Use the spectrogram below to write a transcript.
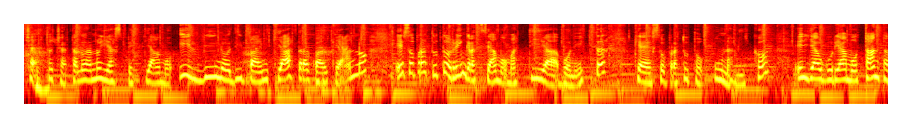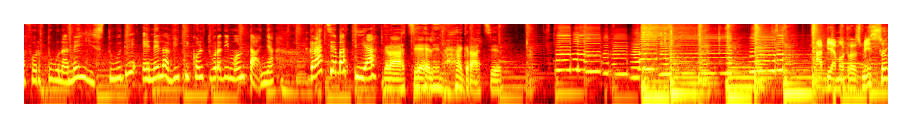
Certo, certo, allora noi aspettiamo il vino di Panchia tra qualche anno e soprattutto ringraziamo Mattia Bonet che è soprattutto un amico e gli auguriamo tanta fortuna negli studi e nella viticoltura di montagna. Grazie Mattia! Grazie Elena, grazie. Abbiamo trasmesso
